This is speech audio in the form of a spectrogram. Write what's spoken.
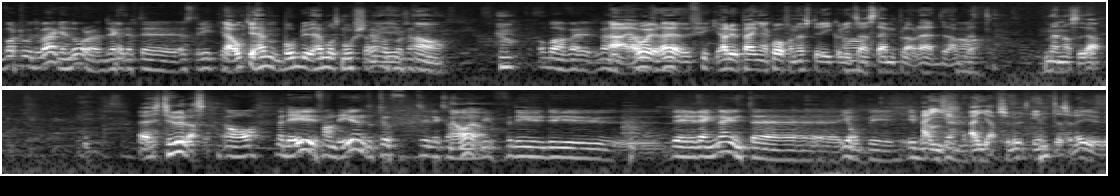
vart tog du vägen då, då? Direkt efter Österrike? Jag åkte ju hem, bodde ju hemma hos morsan. Hemma hos i- morsan? Ja. Och bara vä- vänta? Ja, jag var ju där. Jag, fick, jag hade ju pengar kvar från Österrike och lite Ja. så här stämplar och det här drabblet. Men alltså, ja. Eh, tur alltså. Ja, men det är ju, fan, det är ju ändå tufft liksom. Ja, ja. För det, är ju, det, är ju, det regnar ju inte jobb i, i Nej, branschen. nej, absolut inte. Så det är ju...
